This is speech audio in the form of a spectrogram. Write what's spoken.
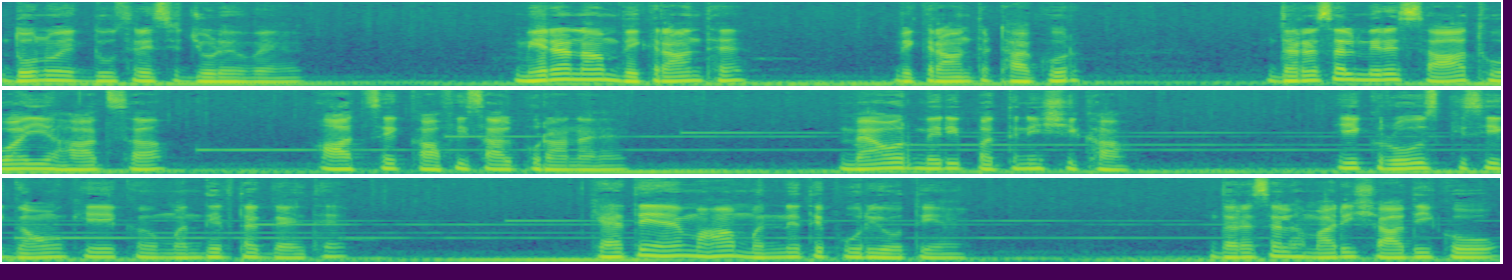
दोनों एक दूसरे से जुड़े हुए हैं। मेरा नाम विक्रांत है। विक्रांत ठाकुर। दरअसल मेरे साथ हुआ यह हादसा आज से काफ़ी साल पुराना है। मैं और मेरी पत्नी शिखा एक रोज किसी गाँव के एक मंदिर तक गए थे। कहते हैं वहाँ मन्नतें पूरी होती हैं। दरअसल हमारी शादी को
